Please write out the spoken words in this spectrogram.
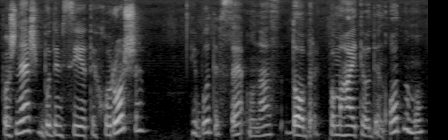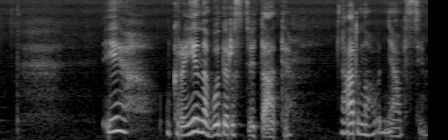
пожнеш, будемо сіяти хороше, і буде все у нас добре. Помагайте один одному, і Україна буде розцвітати. Гарного дня всім!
